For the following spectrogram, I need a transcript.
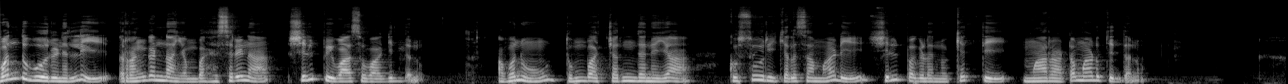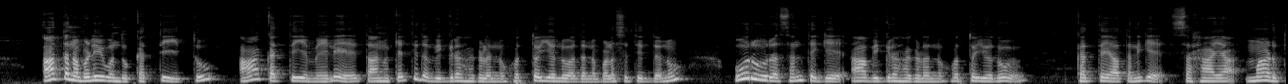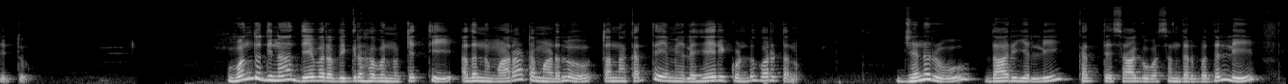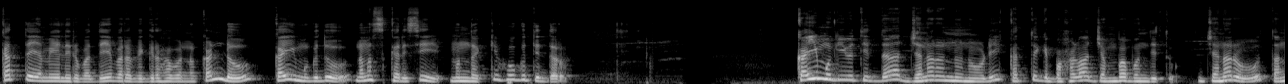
ಒಂದು ಊರಿನಲ್ಲಿ ರಂಗಣ್ಣ ಎಂಬ ಹೆಸರಿನ ಶಿಲ್ಪಿ ವಾಸವಾಗಿದ್ದನು ಅವನು ತುಂಬ ಚಂದನೆಯ, ಕುಸೂರಿ ಕೆಲಸ ಮಾಡಿ ಶಿಲ್ಪಗಳನ್ನು ಕೆತ್ತಿ ಮಾರಾಟ ಮಾಡುತ್ತಿದ್ದನು. ಆತನ ಬಳಿ ಒಂದು ಕತ್ತಿ ಇತ್ತು. ಆ ಕತ್ತಿಯ ಮೇಲೆ ತಾನು ಕೆತ್ತಿದ ವಿಗ್ರಹಗಳನ್ನು ಹೊತ್ತೊಯ್ಯಲು ಅದನ್ನು ಬಳಸುತ್ತಿದ್ದನು. ಊರೂರ ಸಂತೆಗೆ ಆ ವಿಗ್ರಹಗಳನ್ನು ಹೊತ್ತೊಯ್ಯಲು ಕತ್ತೆ ಆತನಿಗೆ ಸಹಾಯ ಮಾಡುತ್ತಿತ್ತು. ಒಂದು ದಿನ ದೇವರ ವಿಗ್ರಹವನ್ನು ಕೆತ್ತಿ ಅದನ್ನು ಮಾರಾಟ ಮಾಡಲು ತನ್ನ ಕತ್ತೆಯ ಮೇಲೆ ಹೇರಿಕೊಂಡು ಹೊರಟನು. ಜನರು ದಾರಿಯಲ್ಲಿ ಕತ್ತೆ ಸಾಗುವ ಸಂದರ್ಭದಲ್ಲಿ ಕತ್ತೆಯ ಮೇಲಿರುವ ದೇವರ ವಿಗ್ರಹವನ್ನು ಕಂಡು ಕೈ ಮುಗಿದು ನಮಸ್ಕರಿಸಿ ಮುಂದಕ್ಕೆ ಹೋಗುತ್ತಿದ್ದರು. ಕೈ ಮುಗಿಯುತ್ತಿದ್ದ ಜನರನ್ನು ನೋಡಿ ಕತ್ತೆಗೆ ಬಹಳ ಜಂಬ ಬಂದಿತು. ಜನರು ತನ್ನ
